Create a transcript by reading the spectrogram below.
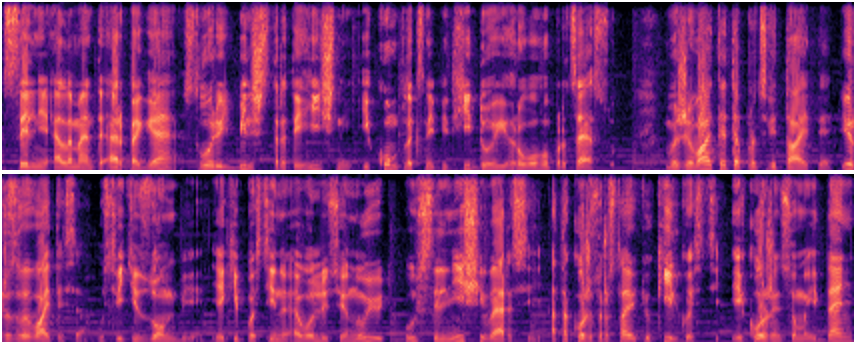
Сильні елементи RPG створюють більш стратегічний і комплексний підхід до ігрового процесу. Виживайте та процвітайте і розвивайтеся у світі зомбі, які постійно еволюціонують у сильніші версії, а також зростають у кількості, і кожен сьомий день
